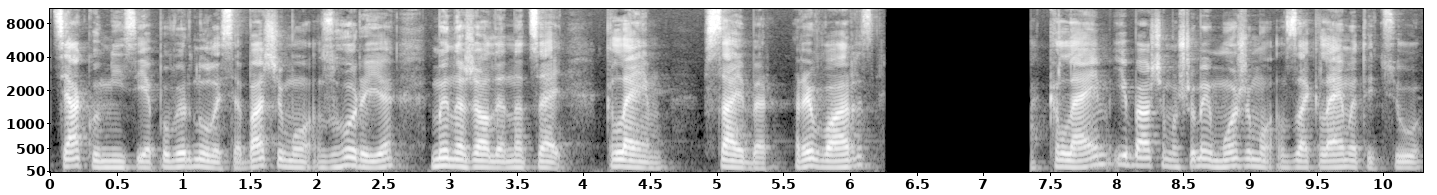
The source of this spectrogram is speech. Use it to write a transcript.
ця комісія повернулася. Бачимо згори, ми нажали на цей Claim Cyber Rewards, клейм, і бачимо, що ми можемо заклеймити цю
